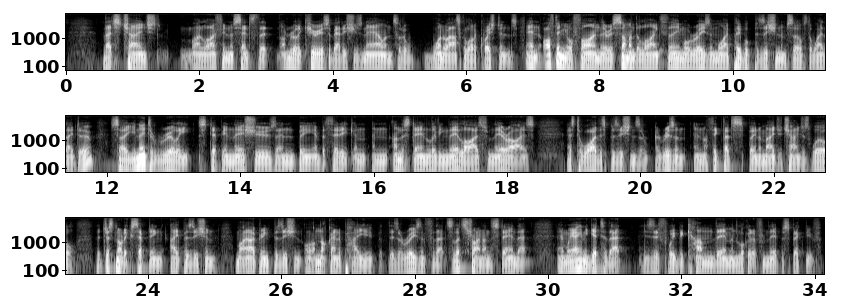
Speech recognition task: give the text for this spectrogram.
that's changed my life in the sense that I'm really curious about issues now and sort of want to ask a lot of questions. And often you'll find there is some underlying theme or reason why people position themselves the way they do. So you need to really step in their shoes and be empathetic and, and understand living their lives from their eyes as to why this position's ar- arisen. And I think that's been a major change as well. That just not accepting a position, my opening position, or I'm not going to pay you, but there's a reason for that. So let's try and understand that. And we are going to get to that is if we become them and look at it from their perspective.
